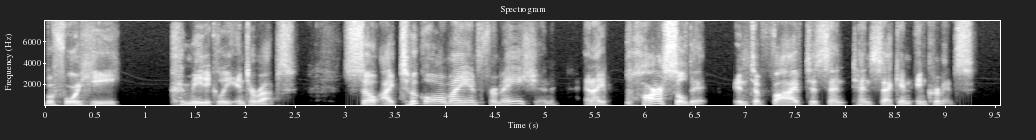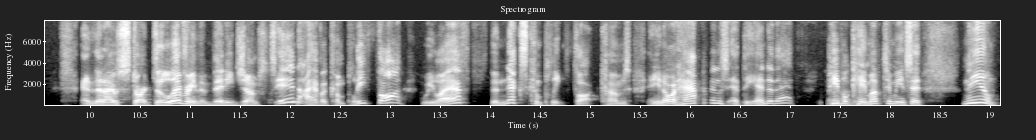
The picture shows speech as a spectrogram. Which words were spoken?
before he comedically interrupts. So I took all my information and I parceled it into five to 10 second increments. And then I start delivering them. Then he jumps in. I have a complete thought. We laugh. The next complete thought comes. And you know what happens at the end of that? People uh-huh. came up to me and said, Neil,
